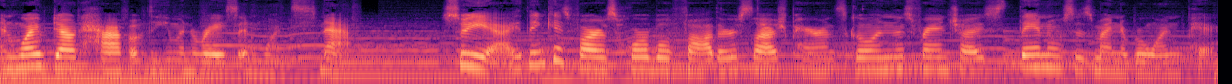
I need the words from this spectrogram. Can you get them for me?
and wiped out half of the human race in one snap. So yeah, I think as far as horrible fathers slash parents go in this franchise, Thanos is my number one pick.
